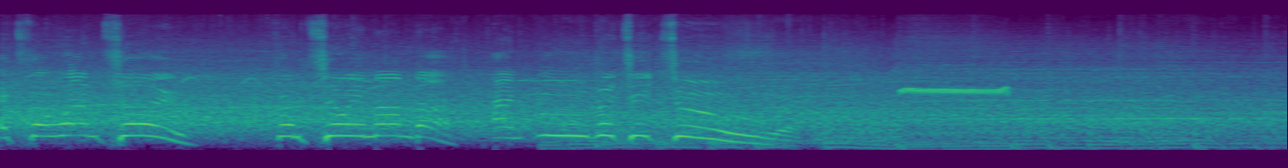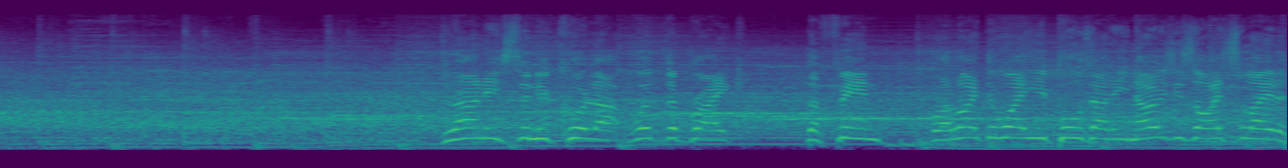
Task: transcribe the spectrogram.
It's the one-two from Tuimaba and Botitu. Lani Sinukula with the break, the fend. But I like the way he pulls out. He knows he's isolated.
